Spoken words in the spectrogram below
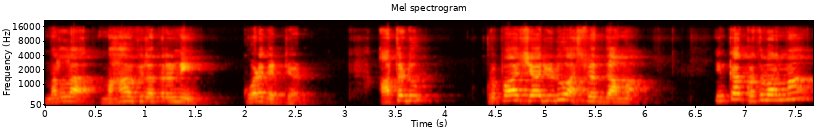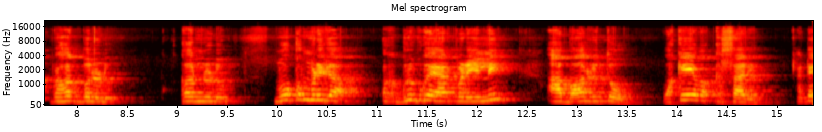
మరలా మహావీరులందరినీ కూడగట్టాడు. అతడు కృపాచార్యుడు అశ్వత్థామ ఇంకా కృతవర్మ బృహద్బలుడు కర్ణుడు మూకమ్ముడిగా ఒక గ్రూపుగా ఏర్పడి వెళ్ళి ఆ బాలుడితో ఒకే ఒక్కసారి అంటే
